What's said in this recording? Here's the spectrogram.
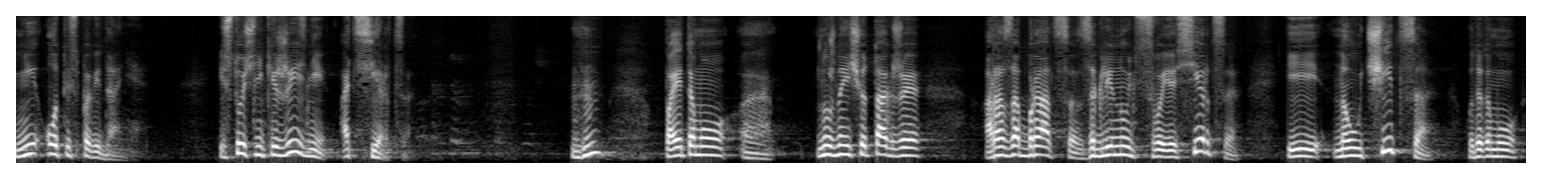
не от исповедания. Источники жизни от сердца – Угу. Поэтому э, нужно еще также разобраться, заглянуть в свое сердце и научиться вот этому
